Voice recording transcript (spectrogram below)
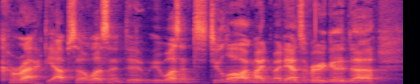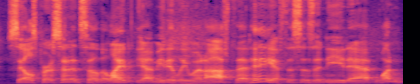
Correct. Yep. So it wasn't it, it wasn't too long. My my dad's a very good uh, salesperson, and so the light yeah immediately went off that hey, if this is a need at one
